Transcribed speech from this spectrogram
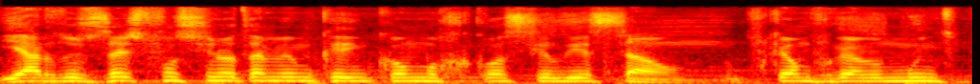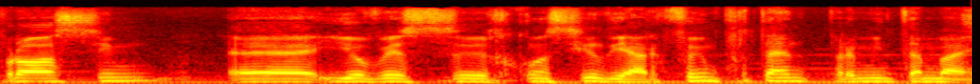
E a Arte dos Desejos funcionou também um bocadinho como reconciliação, porque é um programa muito próximo eh, e houve esse reconciliar, que foi importante para mim também.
